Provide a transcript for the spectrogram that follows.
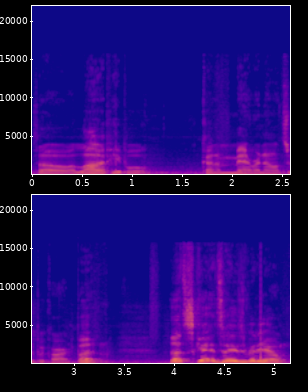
So a lot of people kind of mad right now on Supercard. But let's get into today's video.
